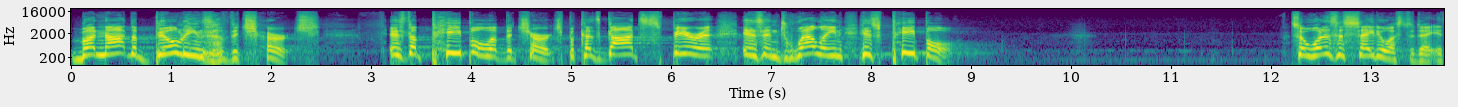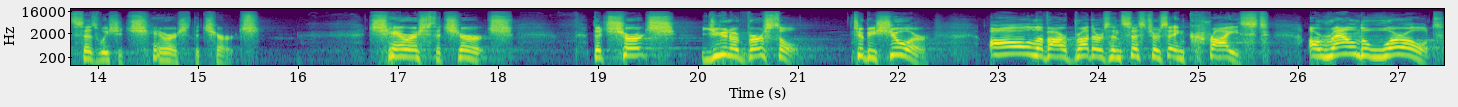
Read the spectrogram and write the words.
but not the buildings of the church. It's the people of the church because God's Spirit is indwelling his people. So, what does this say to us today? It says we should cherish the church cherish the church. The church universal, to be sure. All of our brothers and sisters in Christ around the world.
